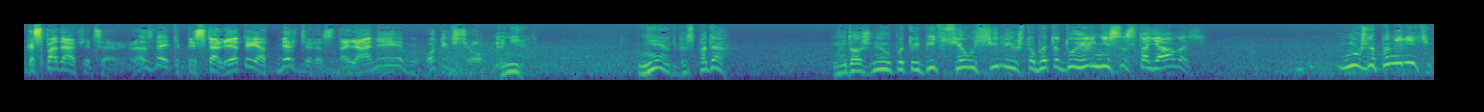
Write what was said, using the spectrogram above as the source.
Господа офицеры, раздайте пистолеты и отмерьте расстояние, вот и все. Да нет. Нет, господа. Мы должны употребить все усилия, чтобы эта дуэль не состоялась. Нужно помирить их.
